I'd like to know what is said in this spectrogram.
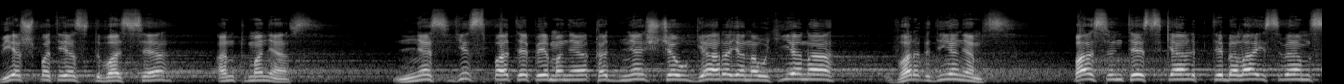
Viešpaties dvasia ant manęs, nes jis patepė mane, kad neščiau gerąją naujieną vargdienėms, pasiuntė skelbti belaisvėms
